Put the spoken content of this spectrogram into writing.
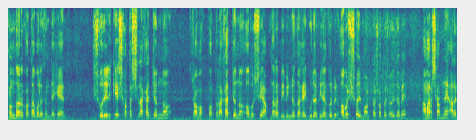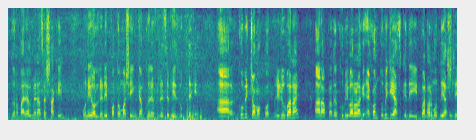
সুন্দর কথা বলেছেন, দেখেন। শরীরকে সতেজ রাখার জন্য চমকপথ রাখার জন্য অবশ্যই আপনারা বিভিন্ন জায়গায় ঘুরেফেরা করবেন। অবশ্যই মনটা সতেজ হয়ে যাবে। আমার সামনে আরেকজন ভাইরাল ম্যান আছে, শাকিল। উনি অলরেডি প্রথম মাসে ইনকাম করে ফেলেছে ফেসবুক থেকে। আর খুবই চমকপথ ভিডিও বানায়। আর আপনাদের খুবই ভালো লাগে। এখন তুমি যে আজকে ইটভাটার মধ্যে আসলে,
